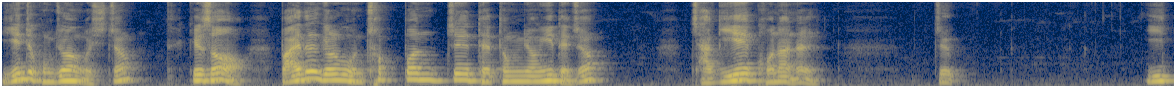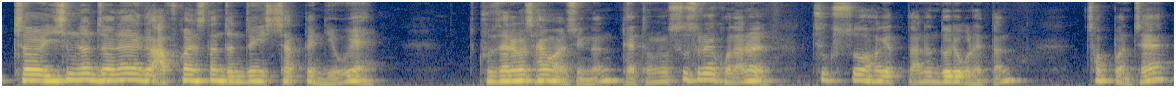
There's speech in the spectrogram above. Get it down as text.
이게 이제 공정한 것이죠. 그래서 바이든은 결국은 첫 번째 대통령이 되죠. 자기의 권한을 즉 2020년 전에 그 아프가니스탄 전쟁이 시작된 이후에 군사력을 사용할 수 있는 대통령 스스로의 권한을 축소하겠다는 노력을 했던 첫 번째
